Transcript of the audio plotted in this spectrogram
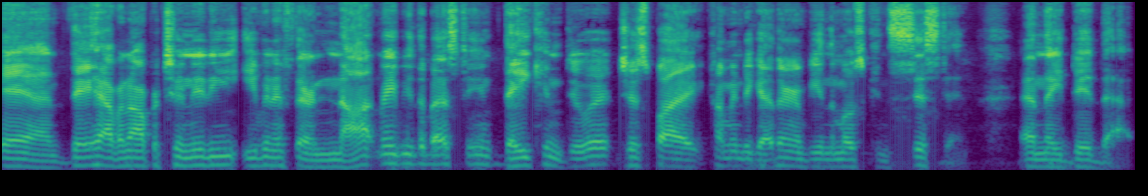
and they have an opportunity, even if they're not maybe the best team, they can do it just by coming together and being the most consistent, and they did that.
